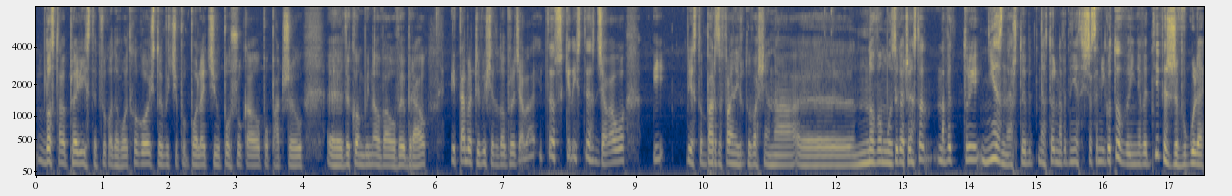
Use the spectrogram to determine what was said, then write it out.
dostał playlistę przykładowo od kogoś, kto by ci polecił, poszukał, popatrzył, e, wykombinował, wybrał i tam rzeczywiście to dobrze działa i też kiedyś też działało i jest to bardzo fajne źródło właśnie na y, nową muzykę, często nawet której nie znasz, na której nawet nie jesteś czasami gotowy i nawet nie wiesz, że w ogóle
